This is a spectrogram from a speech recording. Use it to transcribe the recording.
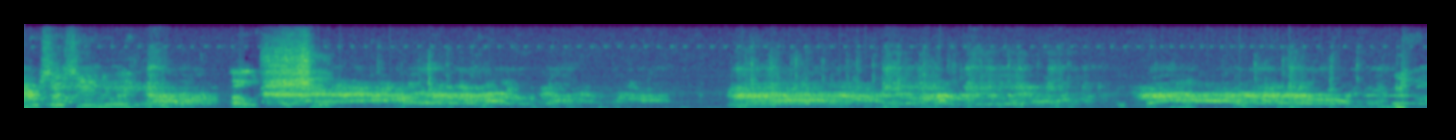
You're so see anyway. Oh shit.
